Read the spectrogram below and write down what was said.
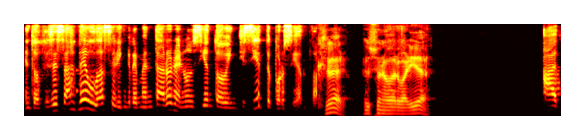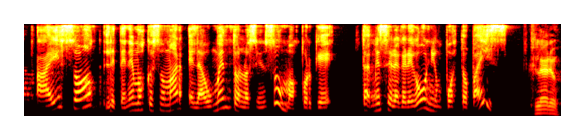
entonces esas deudas se le incrementaron en un 127%. Claro, es una barbaridad. A, a eso le tenemos que sumar el aumento en los insumos, porque también se le agregó un impuesto país. Claro.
